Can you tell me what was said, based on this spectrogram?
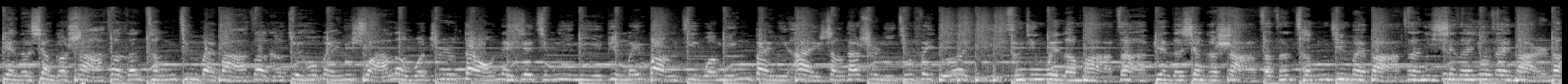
变得像个傻子，咱曾经拜把子，可最后被你耍了。我知道那些情谊你并没忘记，我明白你爱上他是你情非得已。曾经为了马子变得像个傻子，咱曾经拜把子，你现在又在哪儿呢？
